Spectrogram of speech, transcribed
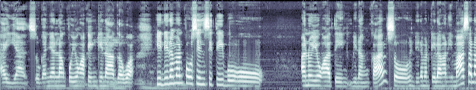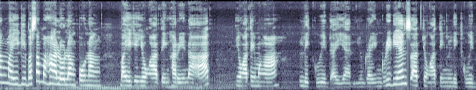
Ayan. So, ganyan lang po yung aking ginagawa. Hindi naman po sensitibo o ano yung ating binangkal. So, hindi naman kailangan imasa ng maigi. Basta mahalo lang po ng maigi yung ating harina at yung ating mga liquid. Ayan. Yung dry ingredients at yung ating liquid.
